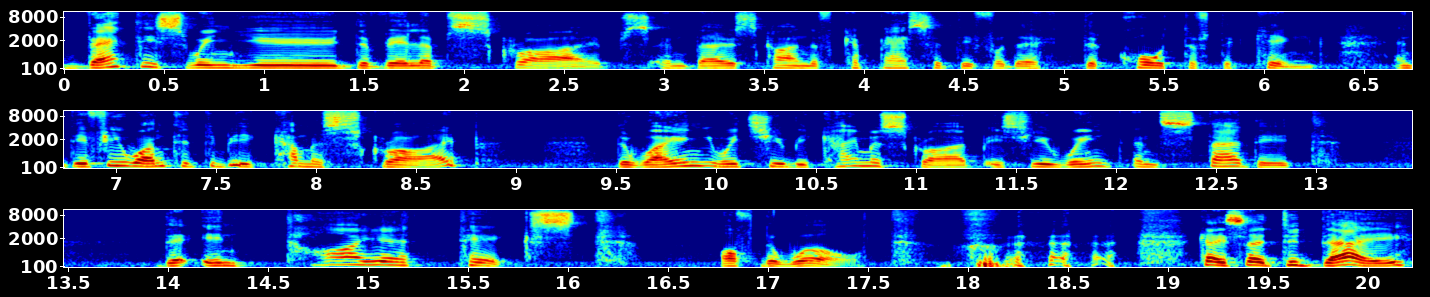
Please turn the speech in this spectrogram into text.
that is when you develop scribes and those kind of capacity for the, the court of the king. And if you wanted to become a scribe, the way in which you became a scribe is you went and studied the entire text of the world. okay, so today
